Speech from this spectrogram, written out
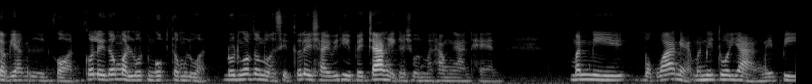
กับอย่างอื่นก่อน ก็เลยต้องมาลดงบตำรวจ ลดงบตำรวจเสร็จก็เลยใช้วิธีไปจ้างเอกชนมาทำงานแทน มันมีบอกว่าเนี่ยมันมีตัวอย่างในปี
